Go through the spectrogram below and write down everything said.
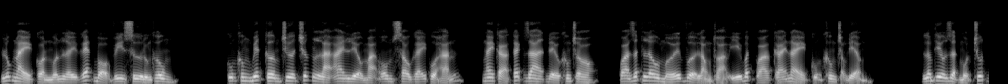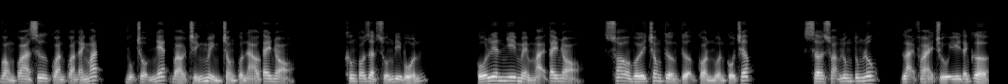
Lúc này còn muốn lấy ghét bỏ vi sư đúng không? Cũng không biết cơm chưa trước là ai liều mạng ôm sau gáy của hắn, ngay cả tách ra đều không cho, qua rất lâu mới vừa lòng thỏa ý bất quá cái này cũng không trọng điểm. Lâm tiêu giật một chút vòng qua sư quán quán ánh mắt vụ trộm nhét vào chính mình trong quần áo tay nhỏ. Không có giật xuống đi bốn. Cố liên nhi mềm mại tay nhỏ, so với trong tưởng tượng còn muốn cố chấp. Sơ soạn lung tung lúc, lại phải chú ý đánh cờ,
